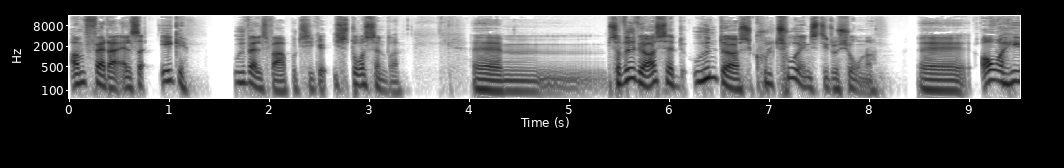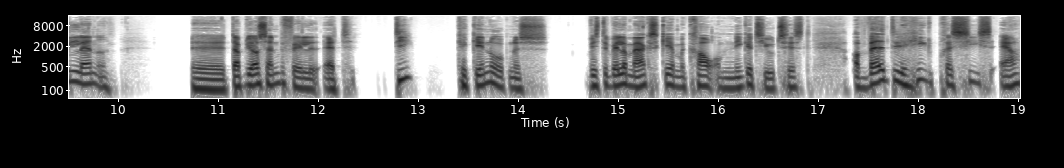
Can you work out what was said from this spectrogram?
omfatter altså ikke udvalgsvarebutikker i storcentre. Øhm, så ved vi også, at udendørs kulturinstitutioner øh, over hele landet, øh, der bliver også anbefalet, at de kan genåbnes, hvis det vel og mærke sker med krav om negativ test. Og hvad det helt præcis er,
